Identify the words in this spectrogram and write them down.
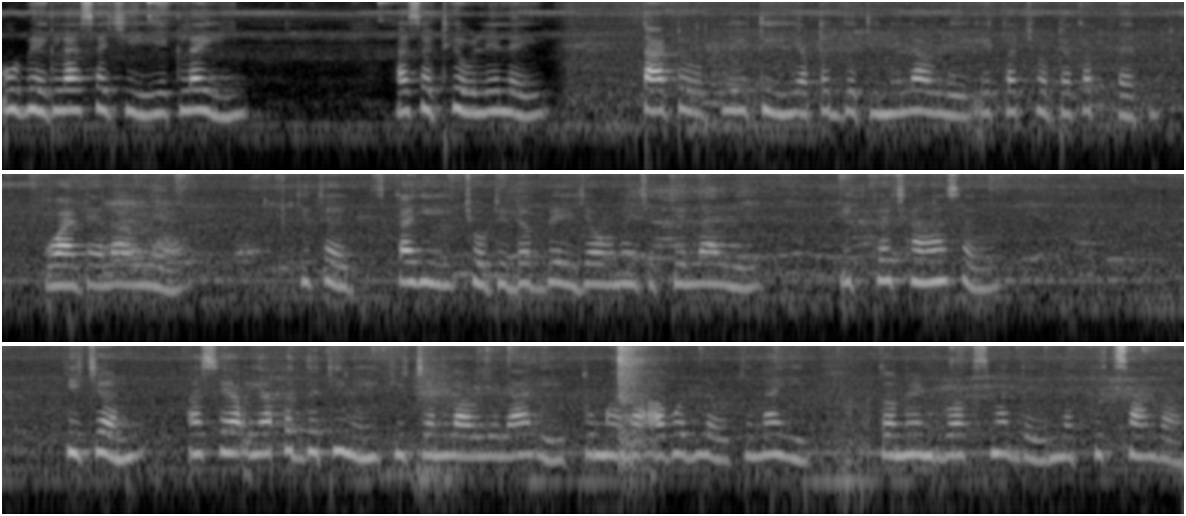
उभे ग्लासाची एक लाईन. असं ठेवलेलं आहे ताटं प्लेटी या पद्धतीने लावले. एका छोट्या कप्प्यात वाट्या लावल्या. तिथंच काही छोटे डबे जेवणाचे ते लावले. इतकं छान असं किचन असं या पद्धतीने किचन लावलेलं आहे. तुम्हाला आवडलं की नाही कमेंट बॉक्समध्ये नक्कीच सांगा.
